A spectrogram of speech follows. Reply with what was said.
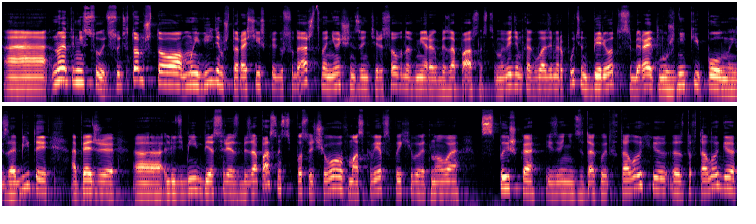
Э, но это не суть. Суть в том, что мы видим, что российское государство не очень заинтересовано в мерах безопасности. Мы видим, как Владимир Путин берет и собирает лужники полные забитые забиты, опять же, э, людьми без средств безопасности, после чего в Москве вспыхивает новая вспышка, извините за такую тавтологию, э, тавтологию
